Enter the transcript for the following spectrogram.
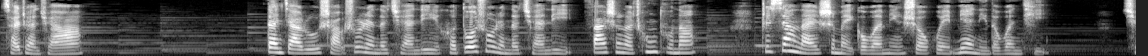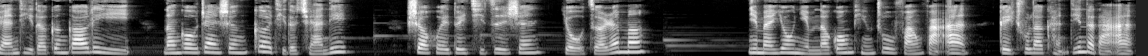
财产权啊。但假如少数人的权利和多数人的权利发生了冲突呢？这向来是每个文明社会面临的问题。全体的更高利益能够战胜个体的权利，社会对其自身有责任吗？你们用你们的公平住房法案给出了肯定的答案，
